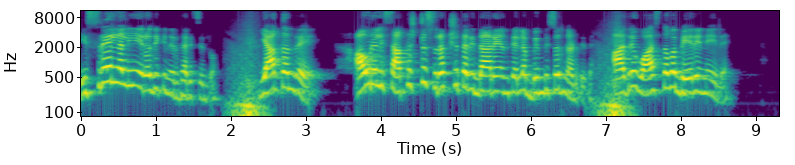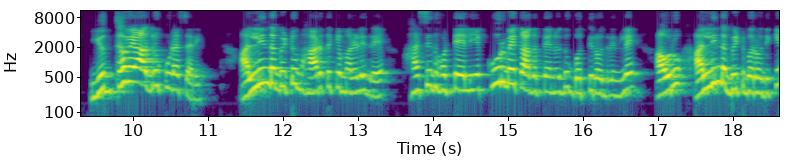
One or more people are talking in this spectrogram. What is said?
ಇಸ್ರೇಲ್ನಲ್ಲಿಯೇ ಇರೋದಕ್ಕೆ ನಿರ್ಧರಿಸಿದ್ರು. ಯಾಕಂದ್ರೆ ಅವರಲ್ಲಿ ಸಾಕಷ್ಟು ಸುರಕ್ಷಿತರಿದ್ದಾರೆ ಅಂತೆಲ್ಲ ಬಿಂಬಿಸೋದು ನಡೆದಿದೆ. ಆದ್ರೆ ವಾಸ್ತವ ಬೇರೆನೇ ಇದೆ. ಯುದ್ಧವೇ ಆದರೂ ಕೂಡ ಸರಿ. ಅಲ್ಲಿಂದ ಬಿಟ್ಟು ಭಾರತಕ್ಕೆ ಮರಳಿದ್ರೆ ಹಸಿದ ಹೊಟ್ಟೆಯಲ್ಲಿಯೇ ಕೂರ್ಬೇಕಾಗತ್ತೆ ಅನ್ನೋದು ಗೊತ್ತಿರೋದ್ರಿಂದಲೇ ಅವರು ಅಲ್ಲಿಂದ ಬಿಟ್ಟು ಬರೋದಕ್ಕೆ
